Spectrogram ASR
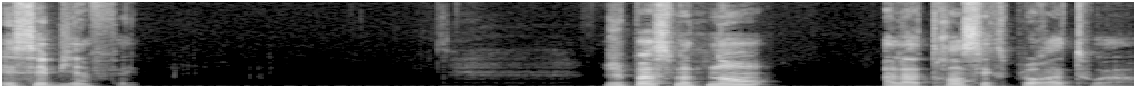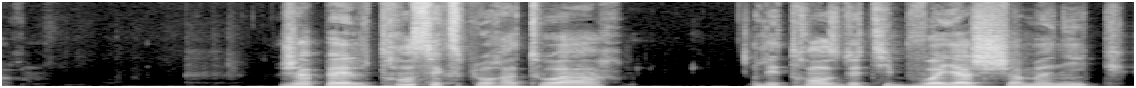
et c'est bien fait. Je passe maintenant à la transe exploratoire. J'appelle transe exploratoire les trans de type voyage chamanique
